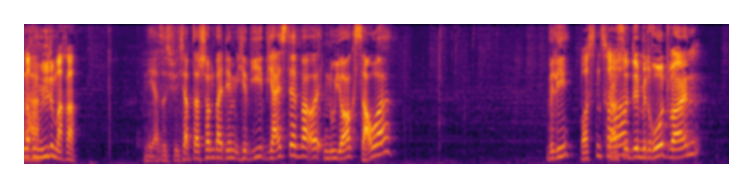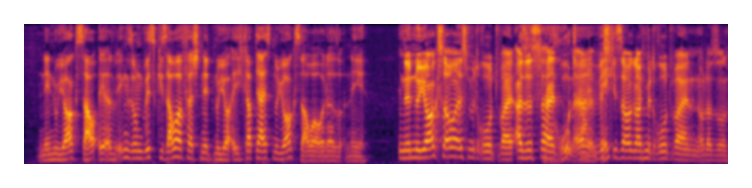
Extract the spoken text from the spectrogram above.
noch ein Müdemacher. Nee, also ich, ich habe da schon bei dem, hier, wie, wie heißt der bei eu- New York Sauer? Willi? Boston Da hast du den mit Rotwein. Nee, New York Sauer, äh, irgend so ein Whisky-Sauer-Verschnitt, New York, ich glaube, der heißt New York Sauer oder so, nee. Eine New York Sauer ist mit Rotwein. Also es ist halt Rotwein, äh, Whisky? Sauer, glaube ich, mit Rotwein oder so.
